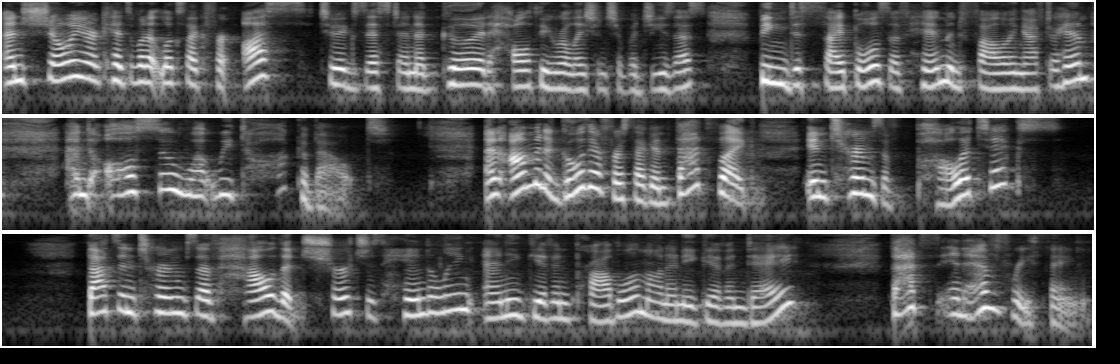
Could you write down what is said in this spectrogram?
and showing our kids what it looks like for us to exist in a good, healthy relationship with Jesus, being disciples of Him and following after Him, and also what we talk about. And I'm gonna go there for a second. That's like in terms of politics, that's in terms of how the church is handling any given problem on any given day. That's in everything.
